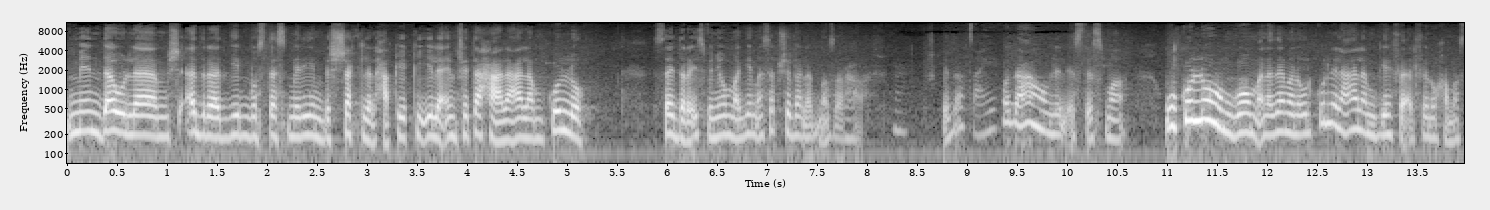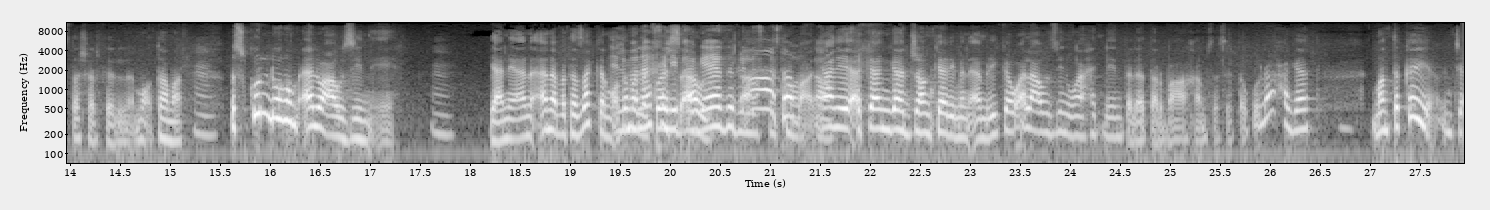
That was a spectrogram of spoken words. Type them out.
من دولة مش قادرة تجيب مستثمرين بالشكل الحقيقي إلى انفتاحها على العالم كله. السيد الرئيس من يوم ما جه ما سابش بلد ما زارهاش مش كده؟ صحيح. ودعاهم للاستثمار. وكلهم جم أنا دايما أقول كل العالم جه في 2015 في المؤتمر. مم. بس كلهم قالوا عاوزين إيه؟ مم. يعني أنا أنا بتذكر المؤتمر ده المناخ اللي كويس قوي. جاذب آه للاستثمار. طبعا. آه. يعني كان جه جون كاري من أمريكا وقال عاوزين واحد اثنين ثلاثة أربعة خمسة ستة وكلها حاجات منطقية. أنت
